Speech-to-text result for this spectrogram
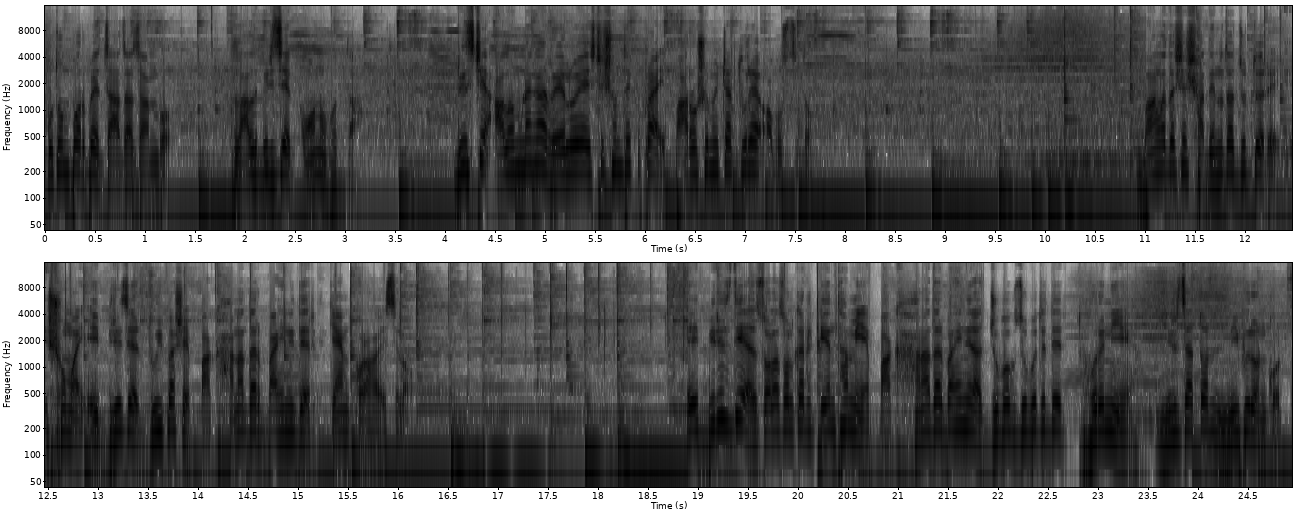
প্রথম পর্বে যা যা জানব। লাল ব্রিজে গণহত্যা। ব্রিজটি আলমডাঙ্গা রেলওয়ে স্টেশন থেকে প্রায় বারোশো মিটার দূরে অবস্থিত। বাংলাদেশের স্বাধীনতা যুদ্ধের সময় এই ব্রিজের দুই পাশে পাক হানাদার বাহিনীদের ক্যাম্প করা হয়েছিল। এই ব্রিজ দিয়ে চলাচলকারী ট্রেন থামিয়ে পাক হানাদার বাহিনীরা যুবক যুবতীদের ধরে নিয়ে নির্যাতন নিপীড়ন করত।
